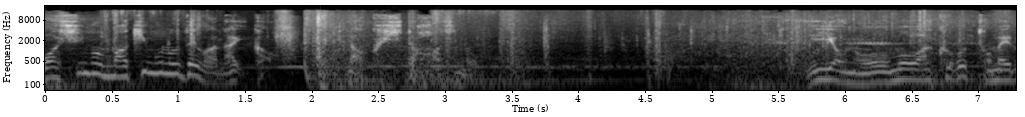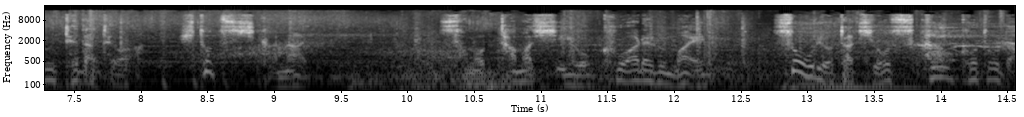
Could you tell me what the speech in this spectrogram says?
わしの巻物ではないか。なくしたはずの。イオの思惑を止める手立ては一つしかない。その魂を食われる前に僧侶たちを救うことだ。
